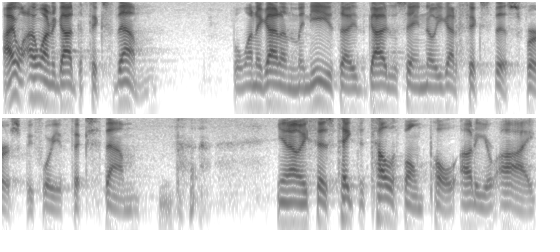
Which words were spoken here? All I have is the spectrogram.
I, I wanted God to fix them. But when I got on my knees, I, God was saying, No, you got to fix this first before you fix them. You know, he says, take the telephone pole out of your eye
